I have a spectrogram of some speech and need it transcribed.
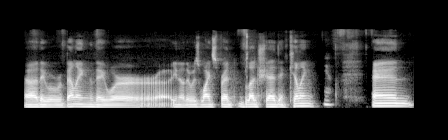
Uh, they were rebelling. They were, uh, you know, there was widespread bloodshed and killing. Yeah. And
